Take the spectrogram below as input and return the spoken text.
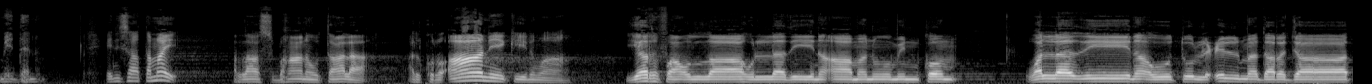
මේ දැනුම්. එනිසා තමයි අල්ලා ස්භාන උතාලා අල්කුර ආනය කියනවා යර්ෆා උල්ලා හුල්ලදීන ආමනූමින් කොම්. والذين أوتوا العلم درجات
